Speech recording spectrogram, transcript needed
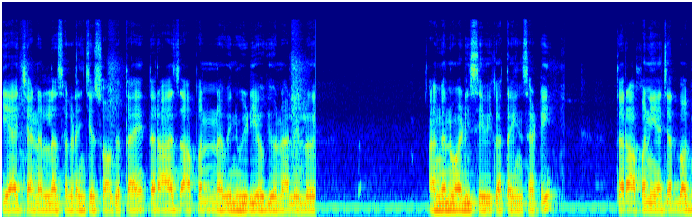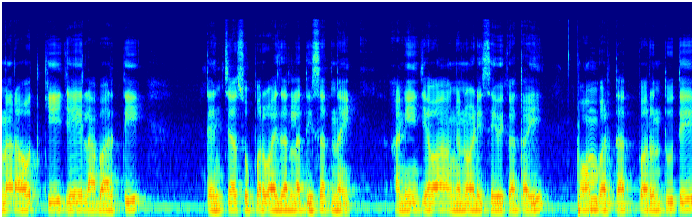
या चॅनलला सगळ्यांचे स्वागत आहे. तर आज आपण नवीन व्हिडिओ घेऊन आलेलो आहे अंगणवाडी सेविकाताईंसाठी. तर आपण याच्यात बघणार आहोत की जे लाभार्थी त्यांच्या सुपरवायझरला दिसत नाहीत आणि जेव्हा अंगणवाडी सेविकाताई फॉर्म भरतात परंतु ते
